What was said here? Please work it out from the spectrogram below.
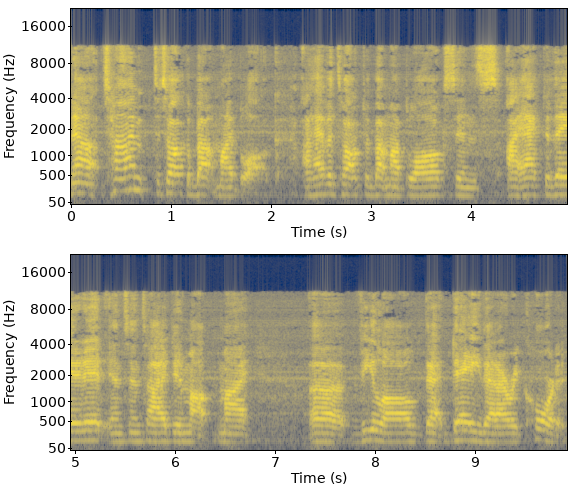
Now, time to talk about my blog. I haven't talked about my blog since I activated it and since I did my, my uh, vlog that day that I recorded,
